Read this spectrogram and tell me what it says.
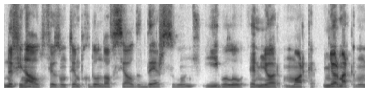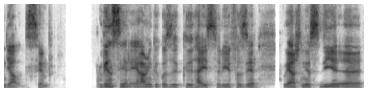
Na final fez um tempo redondo oficial de 10 segundos e igualou a melhor marca, melhor marca mundial de sempre. Vencer era a única coisa que Hayes sabia fazer. Aliás, nesse dia,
